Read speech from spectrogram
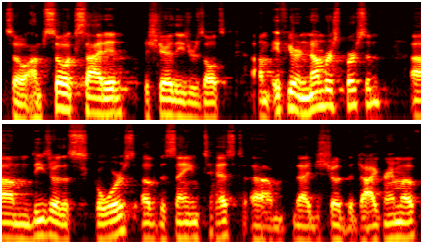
So I'm so excited to share these results. Um, if you're a numbers person, um, these are the scores of the same test um, that I just showed the diagram of.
